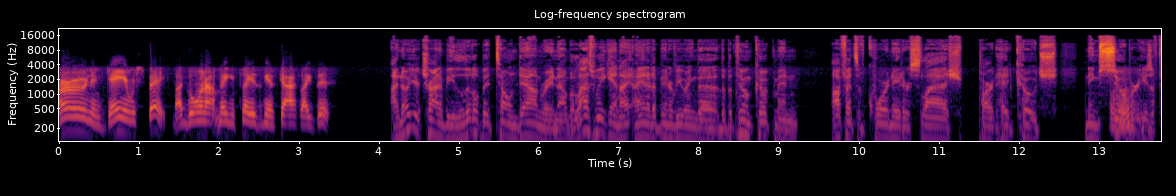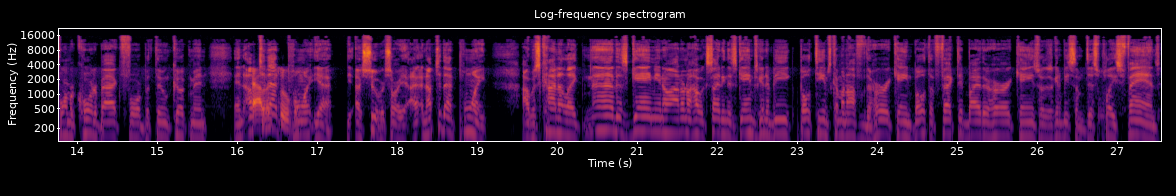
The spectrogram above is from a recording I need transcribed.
earn and gain respect by going out making plays against guys like this. I know you're trying to be a little bit toned down right now, but last weekend I, I ended up interviewing the the Bethune Cookman offensive coordinator slash part head coach named Suber. He's a former quarterback for Bethune Cookman, and up to that Suber. point, yeah, uh, Suber. Sorry, and up to that point, I was kind of like, nah, this game. You know, I don't know how exciting this game's going to be. Both teams coming off of the hurricane, both affected by the hurricane, so there's going to be some displaced fans.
